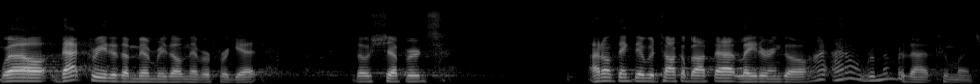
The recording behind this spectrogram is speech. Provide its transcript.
Well, that created a memory they'll never forget. Those shepherds. I don't think they would talk about that later and go, I, I don't remember that too much.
